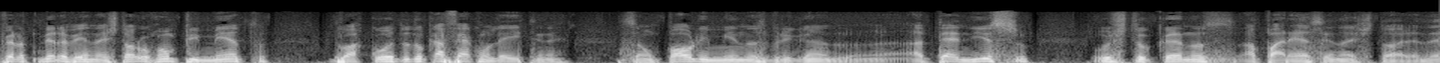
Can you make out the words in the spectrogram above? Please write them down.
pela primeira vez na história o rompimento do acordo do café com leite, né? São Paulo e Minas brigando. Até nisso os tucanos aparecem na história, né?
